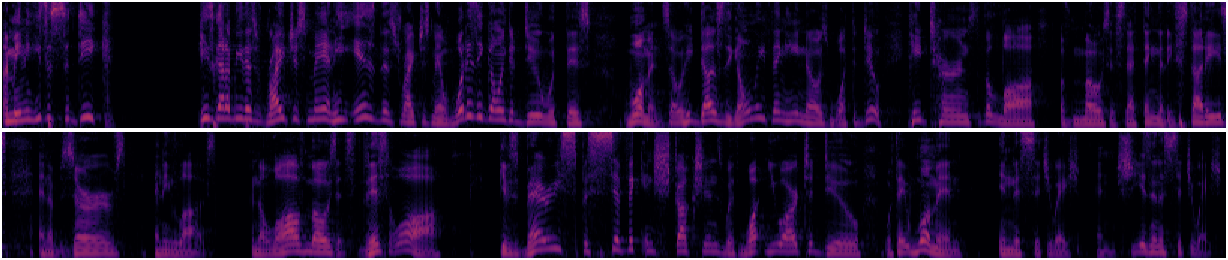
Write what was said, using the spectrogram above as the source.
I mean, he's a Sadiq. He's got to be this righteous man. He is this righteous man. What is he going to do with this woman? So he does the only thing he knows what to do. He turns to the law of Moses, that thing that he studies and observes and he loves. And the law of Moses, this law, gives very specific instructions with what you are to do with a woman in this situation. And she is in a situation.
